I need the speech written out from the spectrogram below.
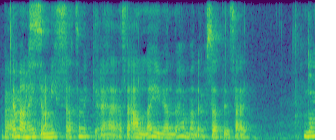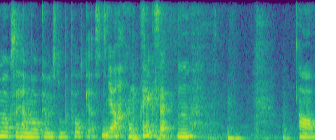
behövt Men man har missa. inte missat så mycket det här. Alltså alla är ju ändå hemma nu så att det är så här, De är också hemma och kan lyssna på podcast. ja exakt. Mm. Ja,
